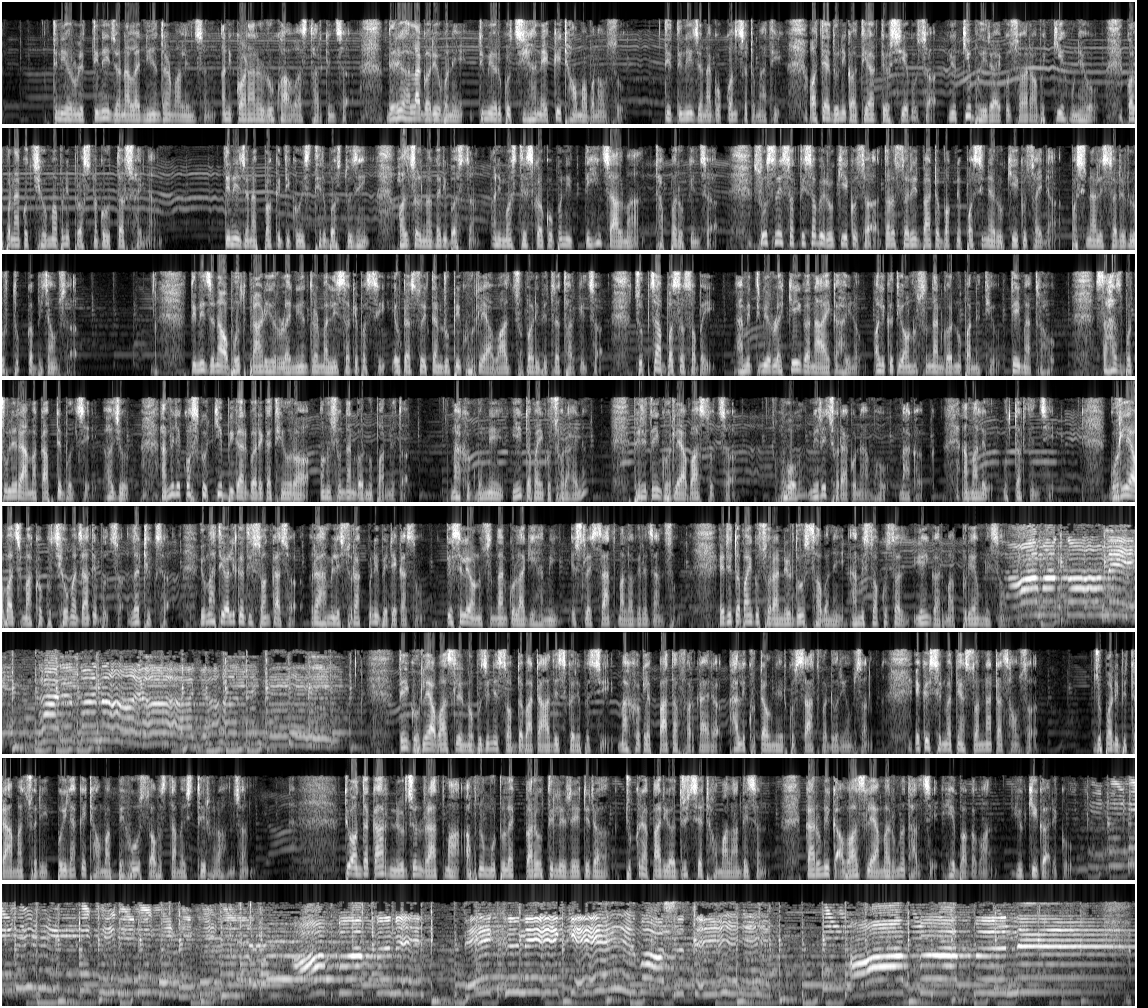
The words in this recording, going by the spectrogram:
तिनीहरूले तिनैजनालाई नियन्त्रणमा लिन्छन् अनि कडा र रुखो आवाज थर्किन्छ। धेरै हल्ला गर्यो भने तिमीहरूको चिहान एकै ठाउँमा बनाउँछु। ती तिनैजनाको कन्सर्टमाथि अत्याधुनिक हतियार तेर्सिएको छ। यो के भइरहेको छ र अब के हुने हो? कल्पनाको छेउमा पनि प्रश्नको उत्तर छैन। तिनैजना प्रकृतिको स्थिर वस्तु झैँ हलचल नगरी बस्छन् अनि मस्तिष्कको पनि त्यही चालमा ठप्प रोकिन्छ। सोच्ने शक्ति सबै रोकिएको छ तर शरीरबाट बग्ने पसिना रोकिएको छैन। पसिनाले शरीर लुटुक्क भिजाउँछ। तिनैजना अभूत प्राणीहरूलाई नियन्त्रणमा लिइसकेपछि एउटा शैतान रूपी घुर्ले आवाज झुपडीभित्र थर्किन्छ। चुपचाप बस सबै। हामी तिमीहरूलाई केही गर्न आएका होइनौ। अलिकति अनुसन्धान गर्नुपर्ने थियो। त्यही मात्र हो। साहस बटुलेर आमा काप्दै बोल्छे हजुर हामीले कसको के बिगार गरेका थियौँ र अनुसन्धान गर्नुपर्ने त? माखक भन्ने यही तपाईँको छोरा होइन? फेरि त्यही घोरले आवाज सोध्छ हो मेरै छोराको नाम हो माखक। आमाले उत्तर दिन्छे। घोरले आवाज माखकको छेउमा जाँदै बोल्छ ल ठिक छ। यो माथि अलिकति शङ्का छ। र हामीले सुराग पनि भेटेका छौँ। त्यसैले अनुसन्धानको लागि हामी यसलाई साथमा लगेर जान्छौँ। यदि तपाईँको छोरा निर्दोष छ भने हामी सकुशल यही घरमा पुर्याउनेछौँ त्यही घोरले आवाजले नबुझिने शब्दबाट आदेश गरेपछि माखकलाई पाता फर्काएर खाली खुट्टा उनीहरूको साथमा डोर्याउँछन्। एकैछिनमा त्यहाँ सन्नाटा छाउँछ। झुपडीभित्र आमा छोरी पहिलाकै ठाउँमा बेहोस अवस्थामा स्थिर रहन्छन्। त्यो अन्धकार निर्जुन रातमा आफ्नो मुटुलाई करौतीले रेटेर टुक्रा पारी अदृश्य ठाउँमा लाँदैछन्। कारुणिक आवाजले आमा रुन थाल्छे हे भगवान यो के गरेको?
